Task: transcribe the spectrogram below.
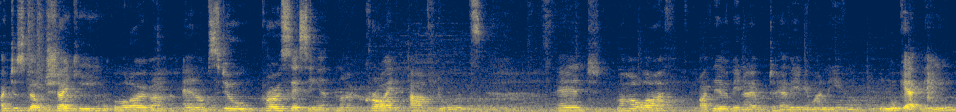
I just felt shaky all over and I'm still processing it and I cried afterwards. And my whole life, I've never been able to have anyone even look at me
